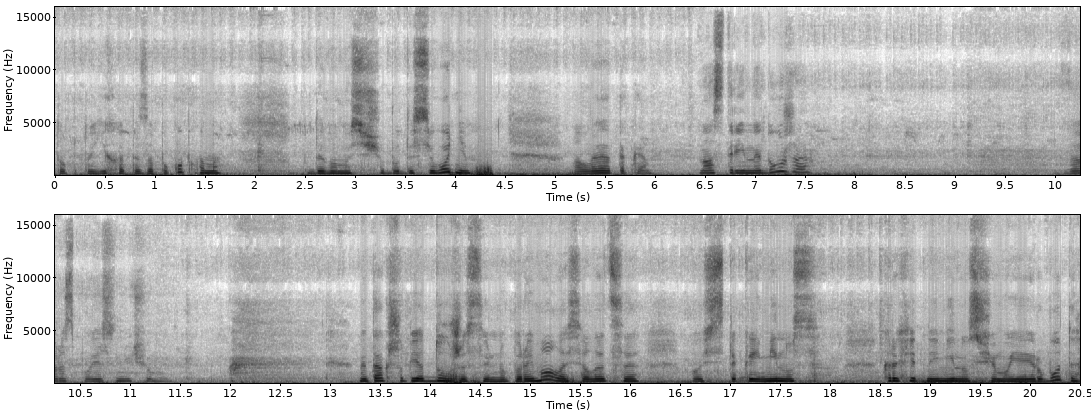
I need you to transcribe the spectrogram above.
тобто їхати за покупками. Подивимось, що буде сьогодні. Але таке. Настрій не дуже. Зараз поясню чому. Не так, щоб я дуже сильно переймалася, але це ось такий мінус, крихітний мінус ще моєї роботи.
